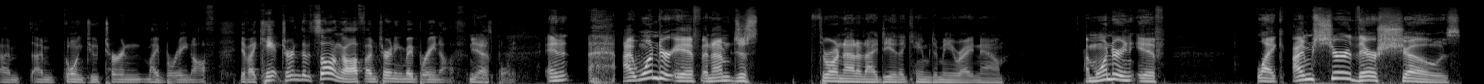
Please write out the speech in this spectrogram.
I'm I'm going to turn my brain off. If I can't turn the song off, I'm turning my brain off at Yeah. this point. And I wonder if, and I'm just throwing out an idea that came to me right now. I'm wondering if, like, I'm sure their shows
